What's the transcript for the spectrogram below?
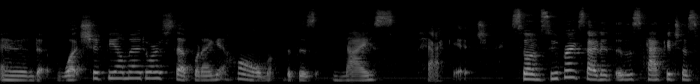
And what should be on my doorstep when I get home but this nice package? So I'm super excited that this package has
